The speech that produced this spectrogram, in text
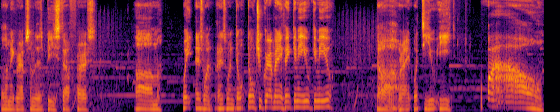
Well, let me grab some of this bee stuff first. Um, wait, there's one. There's one. Don't, don't you grab anything. Give me you. Give me you. Oh, right. What do you eat? Wow.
